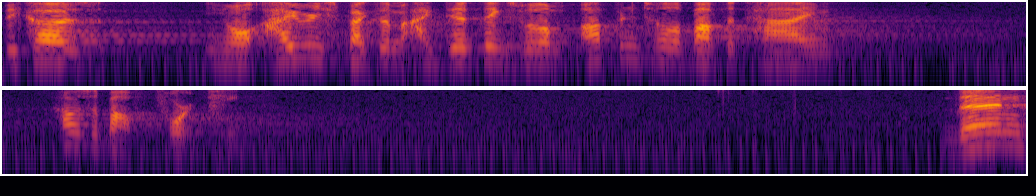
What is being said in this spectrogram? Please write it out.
Because, you know, I respect them. I did things with them up until about the time I was about 14. Then,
